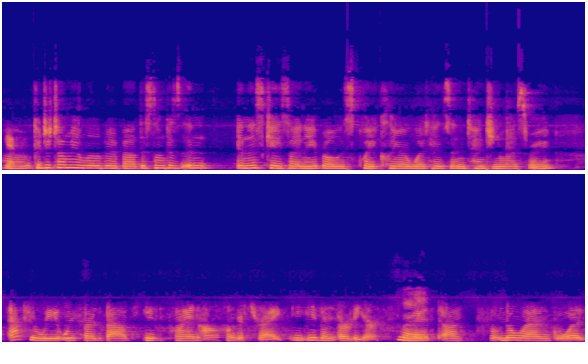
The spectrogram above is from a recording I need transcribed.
Um, could you tell me a little bit about this one? Because in in this case, in April, it's quite clear what his intention was, right? Actually, we, we heard about his plan on hunger strike e- even earlier. Right. But uh, no one was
